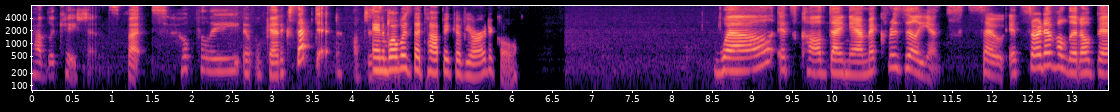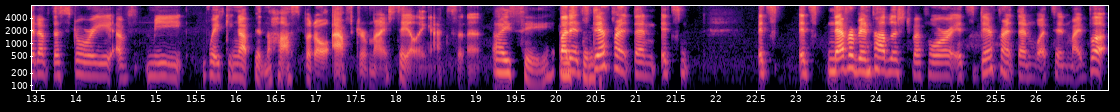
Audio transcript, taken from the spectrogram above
publications, but hopefully it will get accepted. I'll just And what was the topic of your article? Well, it's called Dynamic Resilience. So it's sort of a little bit of the story of me waking up in the hospital after my sailing accident. I see. But I it's see. different than it's it's it's never been published before. It's different than what's in my book.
